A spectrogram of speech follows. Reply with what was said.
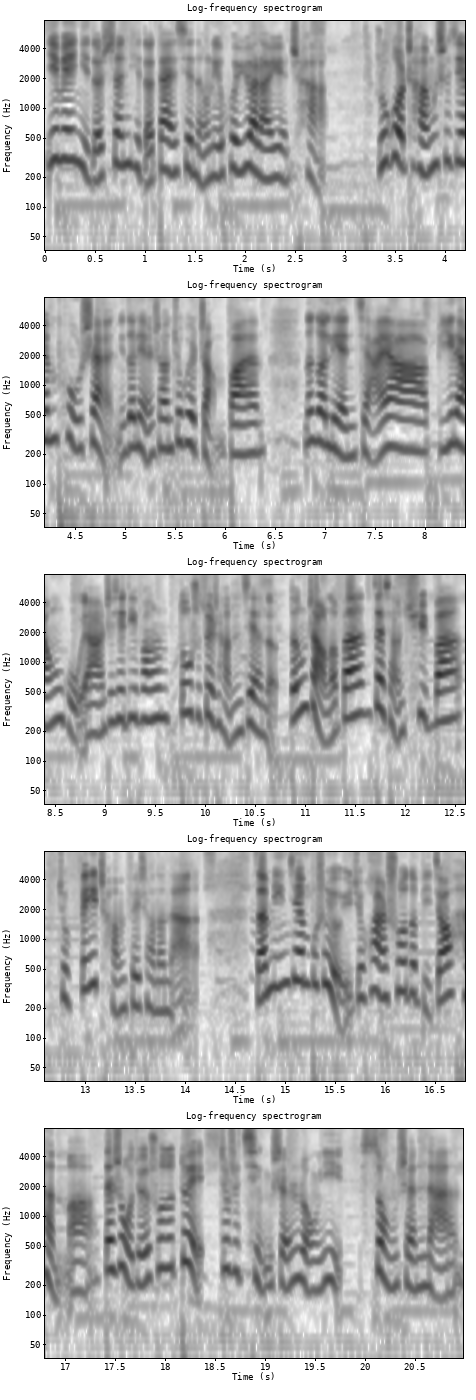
因为你的身体的代谢能力会越来越差。如果长时间曝晒，你的脸上就会长斑，那个脸颊呀、鼻梁骨呀这些地方都是最常见的。等长了斑，再想祛斑就非常非常的难。咱民间不是有一句话说的比较狠吗？但是我觉得说的对，就是请神容易送神难。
